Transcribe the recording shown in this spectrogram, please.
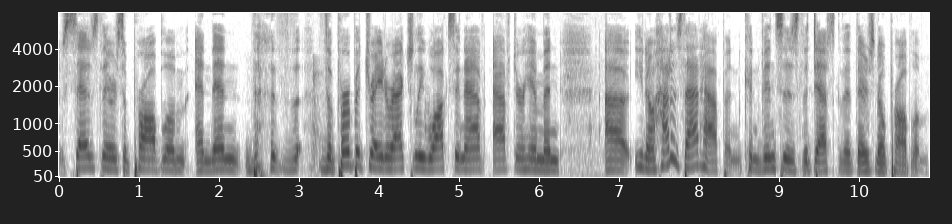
says there's a problem, and then the, the, the perpetrator actually walks in af- after him, and uh, you know, how does that happen? Convinces the desk that there's no problem.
